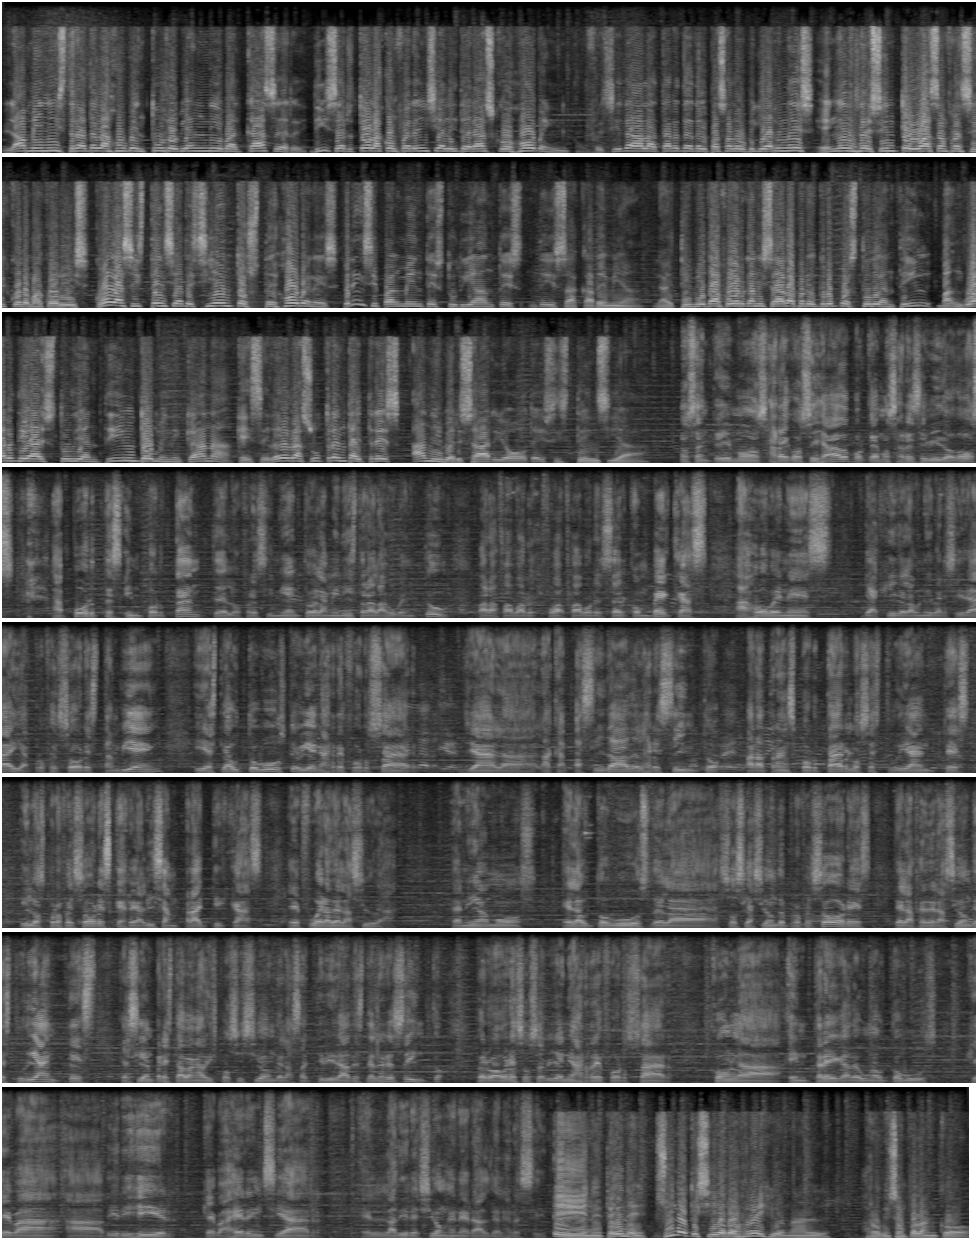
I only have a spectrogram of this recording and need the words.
La ministra de la Juventud, Robiani Balcácer, disertó la conferencia Liderazgo Joven, ofrecida a la tarde del pasado viernes en el recinto UA San Francisco de Macorís, con la asistencia de cientos de jóvenes, principalmente estudiantes de esa academia. La actividad fue organizada por el grupo estudiantil Vanguardia Estudiantil Dominicana, que celebra su 33 aniversario de existencia. Nos sentimos regocijados porque hemos recibido dos aportes importantes, el ofrecimiento de la ministra de la Juventud para favorecer con becas a jóvenes de aquí de la universidad y a profesores también, y este autobús que viene a reforzar ya la, capacidad del recinto para transportar los estudiantes y los profesores que realizan prácticas eh, fuera de la ciudad. Teníamos el autobús de la Asociación de Profesores, de la Federación de Estudiantes, que siempre estaban a disposición de las actividades del recinto, pero ahora eso se viene a reforzar con la entrega de un autobús que va a dirigir, que va a gerenciar la dirección general del recinto. NTN, su noticiero regional, Robinson Polanco.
